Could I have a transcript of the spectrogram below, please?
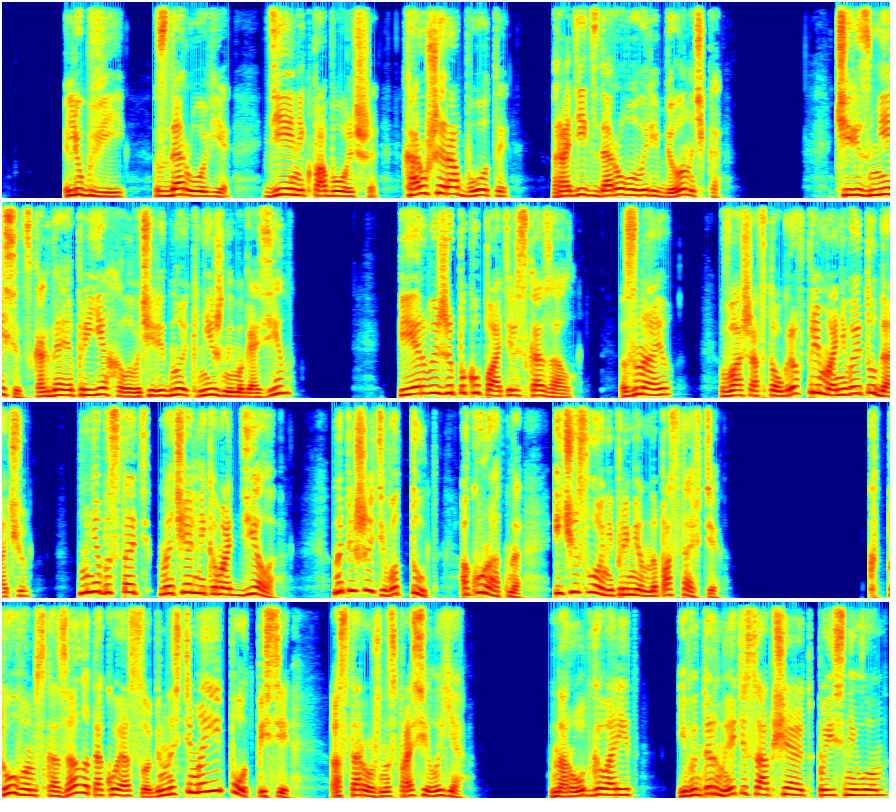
любви, здоровья, денег побольше, хорошей работы, родить здорового ребеночка. Через месяц, когда я приехала в очередной книжный магазин, первый же покупатель сказал, «Знаю, ваш автограф приманивает удачу. Мне бы стать начальником отдела. Напишите вот тут, аккуратно, и число непременно поставьте». «Кто вам сказал о такой особенности моей подписи?» — осторожно спросила я. «Народ говорит, и в интернете сообщают», — пояснил он.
